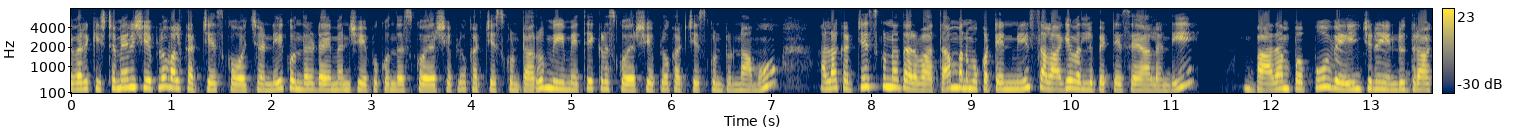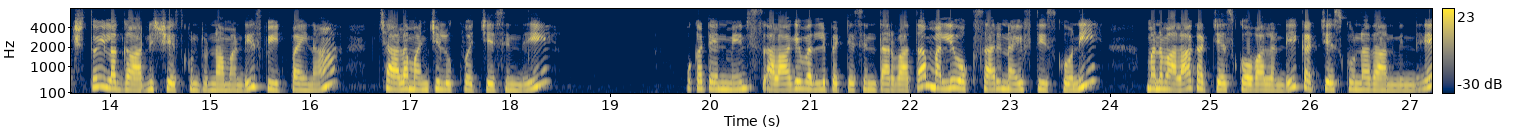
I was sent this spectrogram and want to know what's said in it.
ఎవరికి ఇష్టమైన షేప్లో వాళ్ళు కట్ చేసుకోవచ్చండి. కొందరు డైమండ్ షేప్ కొందరు స్క్వేర్ షేప్లో కట్ చేసుకుంటారు. మేమైతే ఇక్కడ స్క్వేర్ షేప్లో కట్ చేసుకుంటున్నాము. అలా కట్ చేసుకున్న తర్వాత మనం ఒక టెన్ మినిట్స్ అలాగే వదిలిపెట్టేసేయాలండి. బాదం పప్పు వేయించిన ఎండు ద్రాక్షతో ఇలా గార్నిష్ చేసుకుంటున్నామండి స్వీట్ పైన. చాలా మంచి లుక్ వచ్చేసింది. ఒక టెన్ మినిట్స్ అలాగే వదిలిపెట్టేసిన తర్వాత మళ్ళీ ఒకసారి నైఫ్ తీసుకొని మనం అలా కట్ చేసుకోవాలండి. కట్ చేసుకున్న దాని మీదే.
